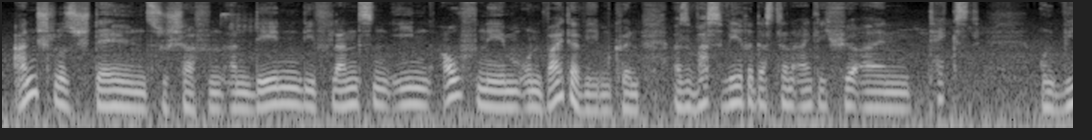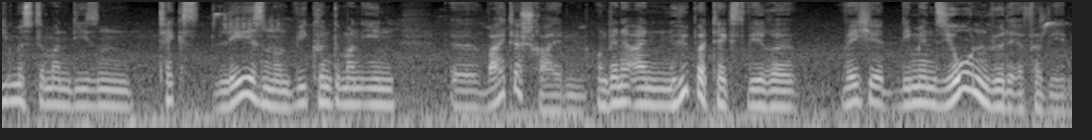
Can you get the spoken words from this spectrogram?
Anschlussstellen zu schaffen, an denen die Pflanzen ihn aufnehmen und weiterweben können. Also was wäre das dann eigentlich für ein Text? Und wie müsste man diesen Text lesen und wie könnte man ihn äh, weiterschreiben? Und wenn er ein Hypertext wäre, welche Dimensionen würde er verweben?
